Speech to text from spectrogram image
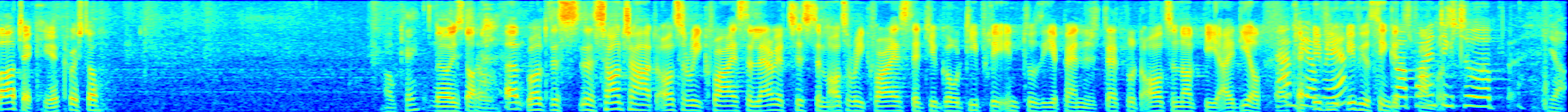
Bartek here, Christoph? Okay. No, he's not. Um, well, this, the SentreHEART also requires, the lariat system also requires that you go deeply into the appendage. That would also not be ideal. Abby, If you, aware? if you think you it's are pointing thrombus. to a. Yeah.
